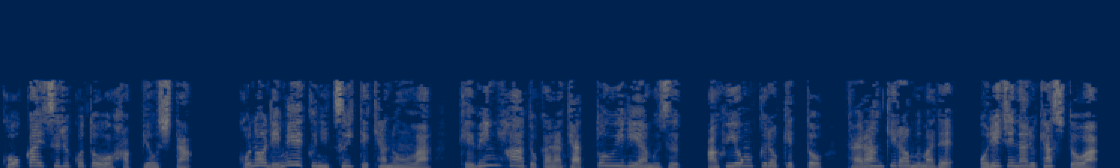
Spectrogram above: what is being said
公開することを発表した。このリメイクについてキャノンは、ケビン・ハートからキャット・ウィリアムズ、アフィオン・クロケット、タランキラムまで、オリジナルキャストは、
